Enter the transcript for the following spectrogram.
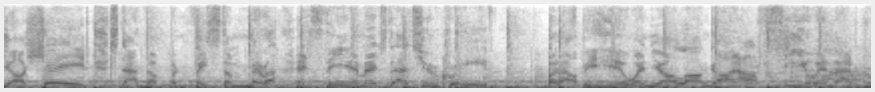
your shade. Stand up and face the mirror, it's the image that you crave. But I'll be here when you're long gone, I'll see you in that grave.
